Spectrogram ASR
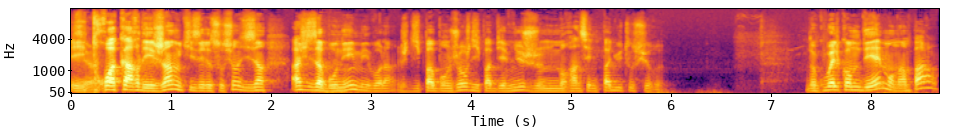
Et trois quarts des gens utilisent les réseaux sociaux en disant Ah, je les abonnés, mais voilà, je dis pas bonjour, je dis pas bienvenue, je ne me renseigne pas du tout sur eux. Donc, Welcome DM, on en parle.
